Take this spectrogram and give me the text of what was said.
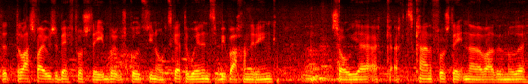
The, the last fight was a bit frustrating, but it was good, you know, to get the win and to be back in the ring. So yeah, it's kind of frustrating that I've had another,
